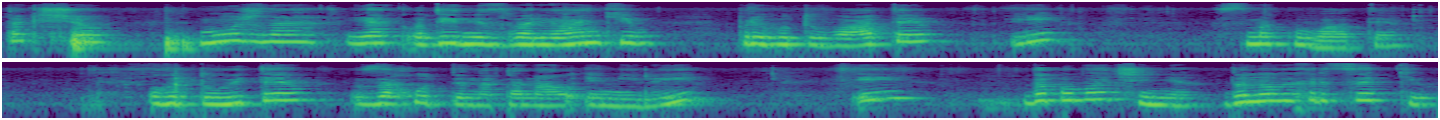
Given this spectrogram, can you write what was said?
Так що можна, як один із варіантів, приготувати і смакувати. Готуйте, заходьте на канал Емілі і до побачення, до нових рецептів!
